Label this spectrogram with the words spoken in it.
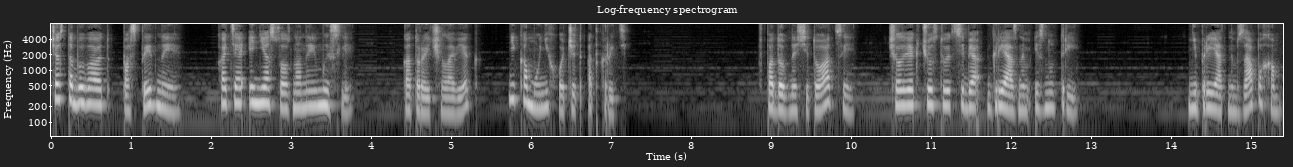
часто бывают постыдные, хотя и неосознанные мысли, которые человек никому не хочет открыть. В подобной ситуации человек чувствует себя грязным изнутри. Неприятным запахом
